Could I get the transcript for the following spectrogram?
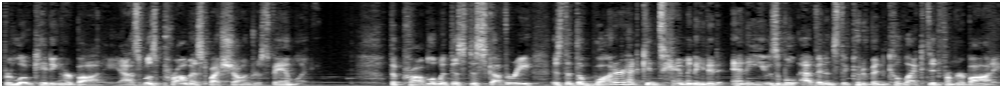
for locating her body, as was promised by Shondra's family. The problem with this discovery is that the water had contaminated any usable evidence that could have been collected from her body.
